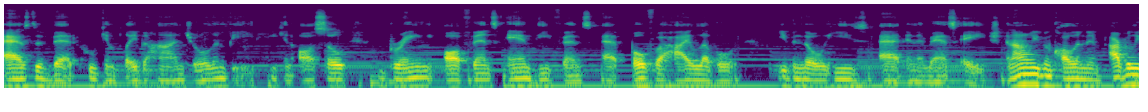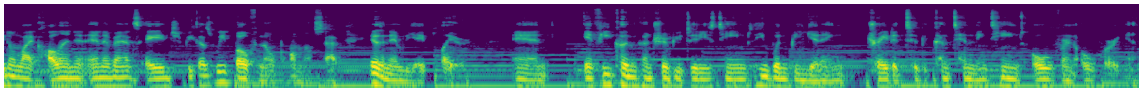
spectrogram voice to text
as the vet who can play behind Joel Embiid. He can also bring offense and defense at both a high level even though he's at an advanced age. And I don't even call it, I really don't like calling it an advanced age because we both know Paul Millsap is an NBA player. And if he couldn't contribute to these teams, he wouldn't be getting traded to the contending teams over and over again.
